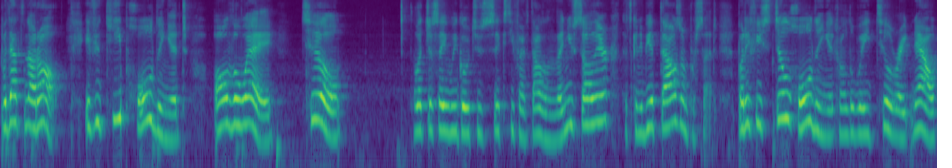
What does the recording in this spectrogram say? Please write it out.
But that's not all. If you keep holding it all the way till let's just say we go to 65,000 then you sell there that's going to be a thousand percent but if you're still holding it all the way till right now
